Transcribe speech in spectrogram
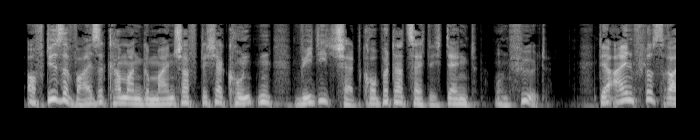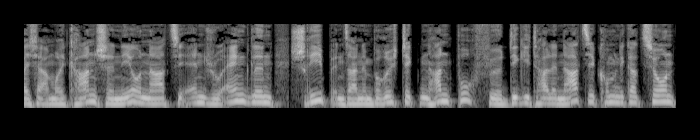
Auf diese Weise kann man gemeinschaftlich erkunden, wie die Chatgruppe tatsächlich denkt und fühlt. Der einflussreiche amerikanische Neonazi Andrew Anglin schrieb in seinem berüchtigten Handbuch für digitale Nazi-Kommunikation,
